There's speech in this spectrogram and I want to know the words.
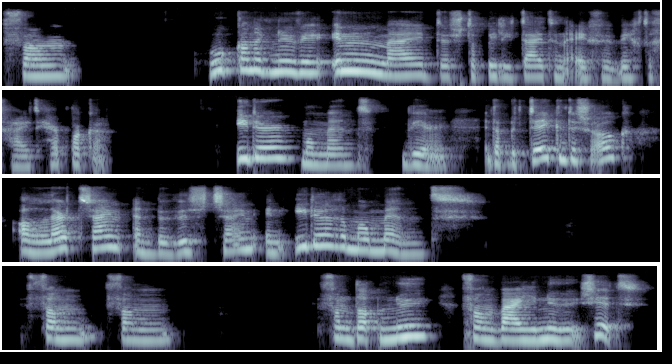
Van hoe kan ik nu weer in mij de stabiliteit en evenwichtigheid herpakken? Ieder moment weer. En dat betekent dus ook alert zijn en bewust zijn in ieder moment van, van, van dat nu, van waar je nu zit.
